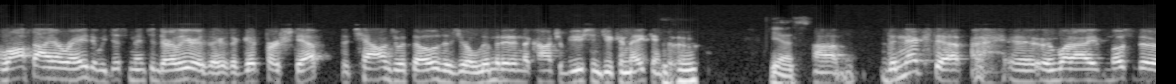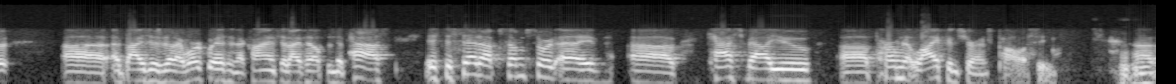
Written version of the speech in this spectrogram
Roth IRA that we just mentioned earlier is a, is a good first step. The challenge with those is you're limited in the contributions you can make into mm-hmm. them. Yes. Uh, the next step, uh, and what I most of the uh, advisors that I work with and the clients that I've helped in the past, is to set up some sort of uh, cash value uh, permanent life insurance policy. Mm-hmm. Uh,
